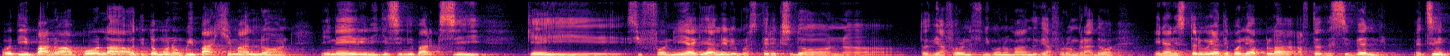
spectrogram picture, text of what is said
ότι πάνω απ' όλα, ότι το μόνο που υπάρχει μάλλον είναι η ειρηνική συνύπαρξη και η συμφωνία και η αλληλοϊποστήριξη των, των διαφόρων εθνικών ομάδων, των διαφόρων κρατών, είναι ανιστορικό γιατί πολύ απλά αυτό δεν συμβαίνει. Έτσι.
